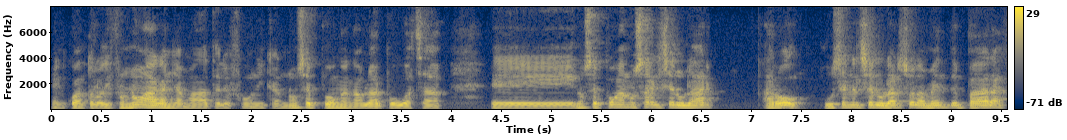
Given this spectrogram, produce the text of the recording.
en cuanto a lo audífonos, no hagan llamada telefónica, no se pongan a hablar por WhatsApp, eh, no se pongan a usar el celular at all. Usen el celular solamente para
